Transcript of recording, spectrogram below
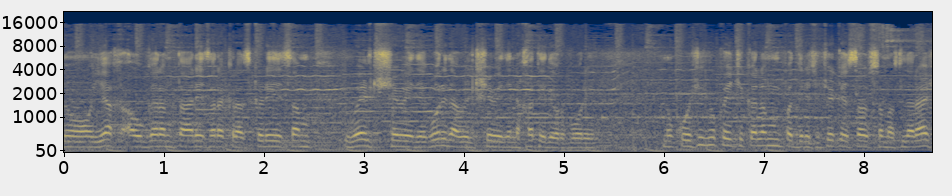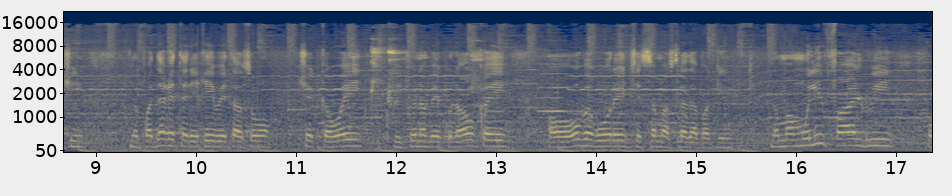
نو یخ او ګرم تار یې سره کراس کړی دی سم ویلټ شوی دی ګورې دا ویلټ شوی دی نښتې دی ورپورې نو کوشش وکړئ چې کله مو په درې سوچه کې ستاسو څه مسله راشي نو په دغه طریقې به تاسو چک کوئ سویچونه به کلاو کوئ او وګورئ چې څه مسله ده پکې نو معمولي فالټ وي خو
